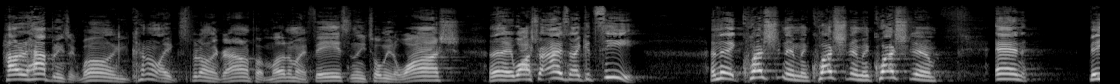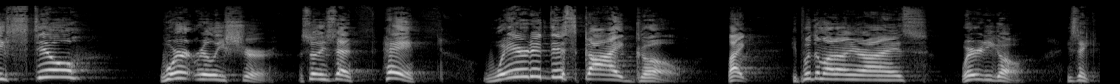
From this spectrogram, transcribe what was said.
how did it happen? He's like, well, he kind of like spit on the ground and put mud on my face and then he told me to wash. And then I washed my eyes and I could see. And then they question him and question him and question him. And they still weren't really sure. So they said, hey, where did this guy go? Like, he put the mud on your eyes. Where did he go? He's like,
